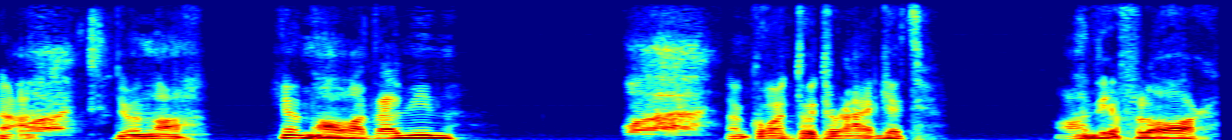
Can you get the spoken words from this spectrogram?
What? You know, you know what I mean? What? I'm going to drag it on the floor.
